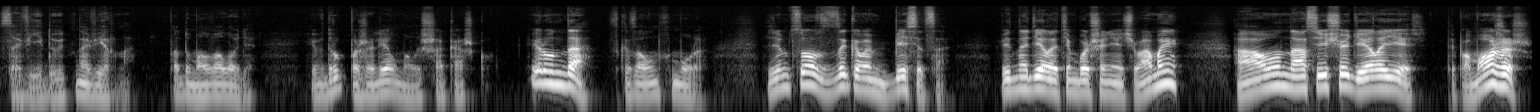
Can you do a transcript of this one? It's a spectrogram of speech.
«Завидуют, наверное», — подумал Володя. И вдруг пожалел малыша Кашку. «Ерунда», — сказал он хмуро. «Земцов с Зыковым бесится. Видно, делать им больше нечего. А мы? А у нас еще дело есть. Ты поможешь?»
